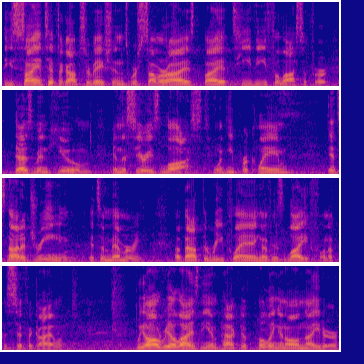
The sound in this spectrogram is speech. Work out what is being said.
These scientific observations were summarized by a TV philosopher, Desmond Hume, in the series Lost, when he proclaimed, It's not a dream, it's a memory, about the replaying of his life on a Pacific island. We all realize the impact of pulling an all nighter,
